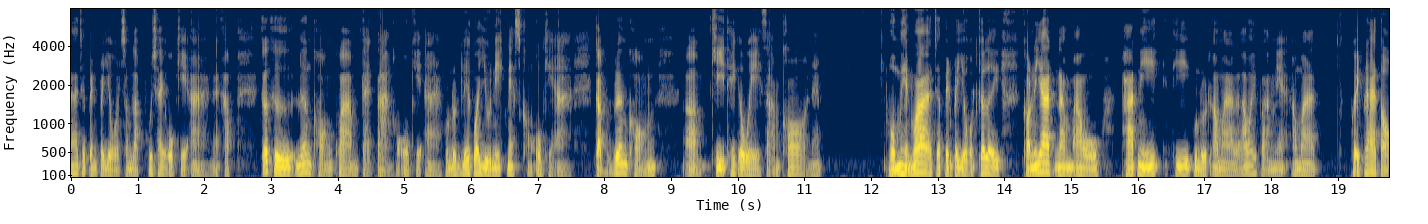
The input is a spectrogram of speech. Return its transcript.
น่าจะเป็นประโยชน์สำหรับผู้ใช้ OKR นะครับ ก็คือเรื่องของความแตกต่างของ OKR คุณรุตเรียกว่า uniqueness ของ OKR กับเรื่องของอ key takeaway 3 ข้อนะผมเห็นว่าจะเป็นประโยชน์ก็เลยขออนุญาตนำเอาพาร์ทนี้ที่คุณรุตเอามาเล่าให้ฟังเนี่ย เอามา เผยแพร่ต่อ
